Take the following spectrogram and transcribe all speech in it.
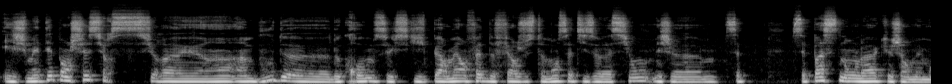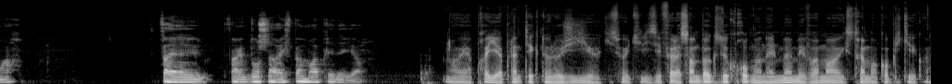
Euh, et je m'étais penché sur, sur euh, un, bout de, de Chrome, ce qui permet en fait de faire justement cette isolation, mais je c'est pas ce nom-là que j'ai en mémoire. enfin, dont je n'arrive pas à me rappeler d'ailleurs. Ouais, après, il y a plein de technologies qui sont utilisées. Enfin, la sandbox de Chrome en elle-même est vraiment extrêmement compliquée. Quoi.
